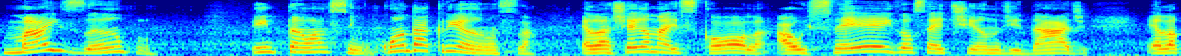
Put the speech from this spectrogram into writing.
mais amplo. Então, assim, quando a criança ela chega na escola aos seis ou sete anos de idade, ela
